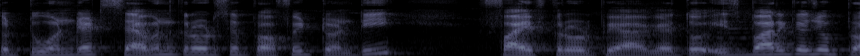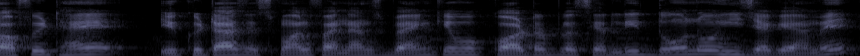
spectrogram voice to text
तो 207 करोड़ से प्रॉफिट 25 करोड़ पे आ गए। तो इस बार के जो प्रॉफिट हैं इक्विटास स्मॉल फाइनेंस बैंक के, वो क्वार्टर प्लस ईयरली दोनों ही जगह हमें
